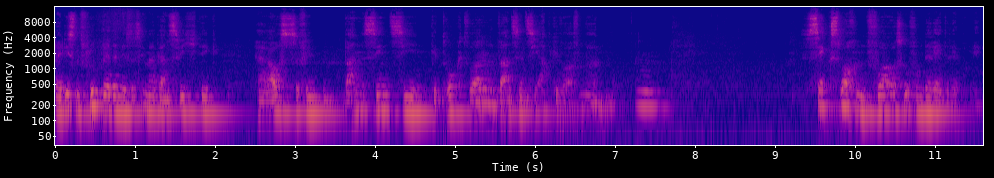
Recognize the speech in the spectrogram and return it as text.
Bei diesen Flugblättern ist es immer ganz wichtig, herauszufinden, wann sind sie gedruckt worden und wann sind sie abgeworfen worden. Sechs Wochen vor Ausrufung der Räterepublik.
